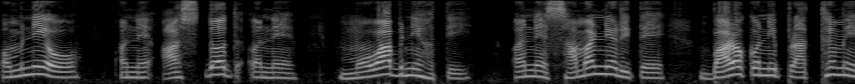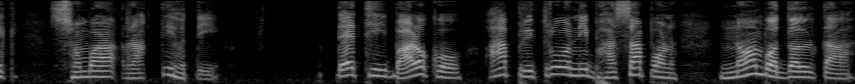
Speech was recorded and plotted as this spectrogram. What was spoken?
અમનીઓ અને આસદદ અને મોવાબની હતી અને સામાન્ય રીતે બાળકોની પ્રાથમિક સંભાળ રાખતી હતી. તેથી બાળકો આ પિતૃઓની ભાષા પણ ન બદલતા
